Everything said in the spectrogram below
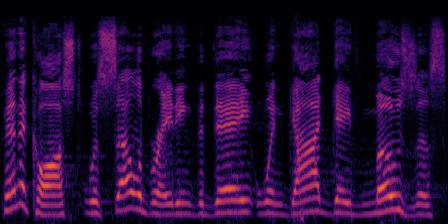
Pentecost was celebrating the day when God gave Moses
